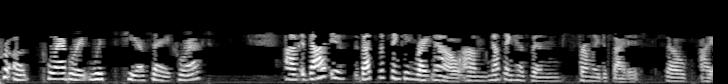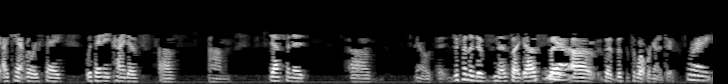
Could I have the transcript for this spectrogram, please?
pro- uh, collaborate with TSA, correct? Um, that is that's the thinking right now. Um, nothing has been firmly decided, so I, I can't really say with any kind of, of um, definite, uh, you know, definitiveness, I guess, that, uh, that this is what we're going to do. Right.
